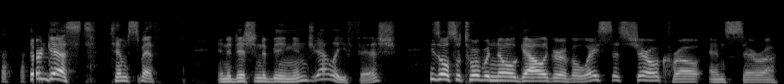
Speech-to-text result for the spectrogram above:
Third guest, Tim Smith. In addition to being in Jellyfish, he's also toured with Noel Gallagher of Oasis, Sheryl Crow, and Sarah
